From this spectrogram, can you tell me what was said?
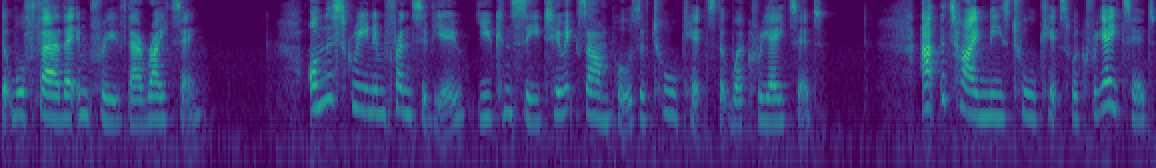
that will further improve their writing. On the screen in front of you, you can see two examples of toolkits that were created. At the time these toolkits were created,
